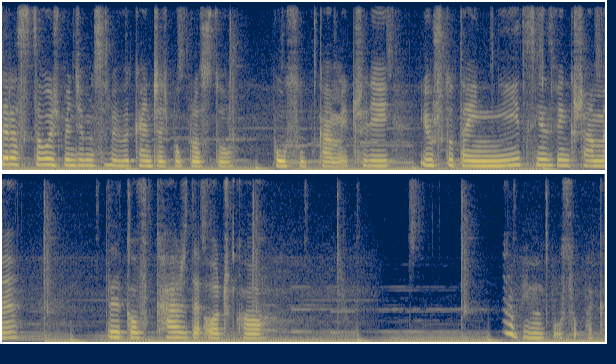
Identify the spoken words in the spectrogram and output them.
teraz całość będziemy sobie wykańczać po prostu półsłupkami, czyli już tutaj nic nie zwiększamy, tylko w każde oczko robimy półsłupek.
